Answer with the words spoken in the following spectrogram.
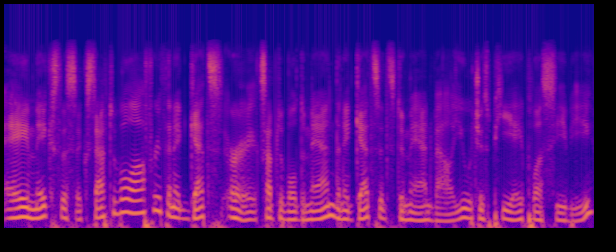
a makes this acceptable offer, then it gets, or acceptable demand, then it gets its demand value, which is PA plus CB.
